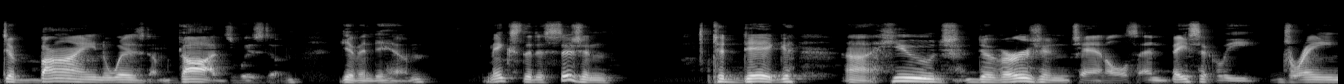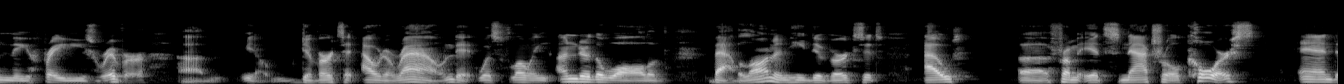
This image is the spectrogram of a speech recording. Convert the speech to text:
divine wisdom, God's wisdom given to him, makes the decision to dig uh, huge diversion channels and basically drain the Euphrates River. Um, you know, diverts it out around. It was flowing under the wall of Babylon, and he diverts it out uh, from its natural course. And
